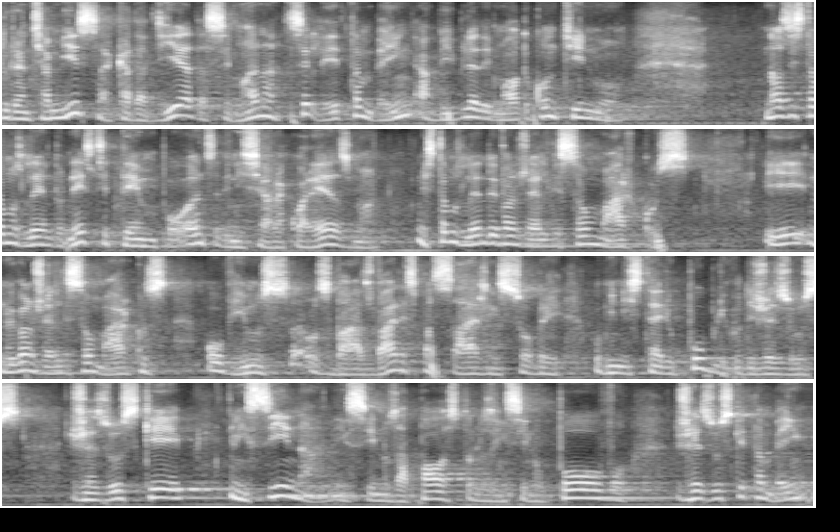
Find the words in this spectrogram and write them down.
Durante a missa, cada dia da semana, se lê também a Bíblia de modo contínuo. Nós estamos lendo neste tempo, antes de iniciar a quaresma, estamos lendo o Evangelho de São Marcos. E no Evangelho de São Marcos ouvimos as várias passagens sobre o ministério público de Jesus. Jesus que ensina, ensina os apóstolos, ensina o povo, Jesus que também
